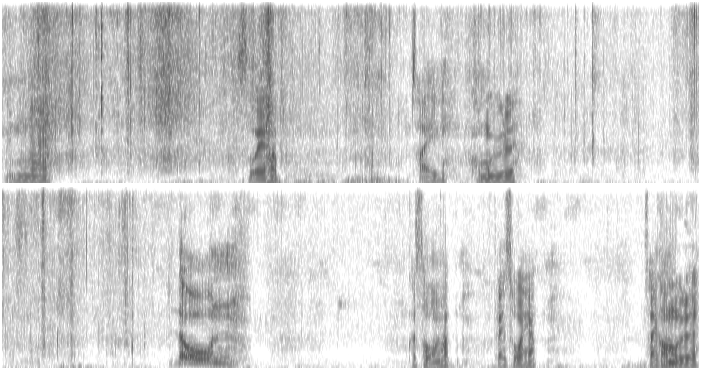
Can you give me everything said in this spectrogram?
เป็นไง สวยครับ ใส่ข้อมือเลย โดน กระสงครับใส่สวยครับ ใส่ข้อมือเลย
